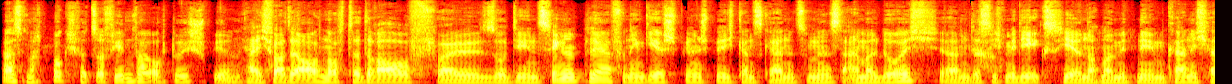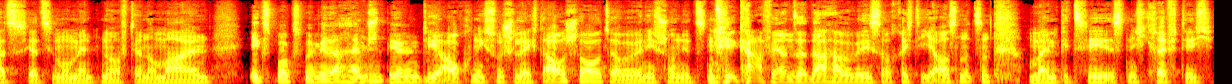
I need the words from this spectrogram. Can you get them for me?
Ja, es macht Bock, ich würde es auf jeden Fall auch durchspielen. Ja, ich warte auch noch darauf, weil so den Singleplayer von den Gears-Spielen spiele ich ganz gerne zumindest einmal durch, ähm, dass ich mir die X hier nochmal mitnehmen kann. Ich hatte es jetzt im Moment nur auf der normalen Xbox bei mir daheim mhm. spielen, die auch nicht so schlecht ausschaut, aber wenn ich schon jetzt einen 4K-Fernseher da habe, will ich es auch richtig ausnutzen und mein PC ist nicht kräftig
